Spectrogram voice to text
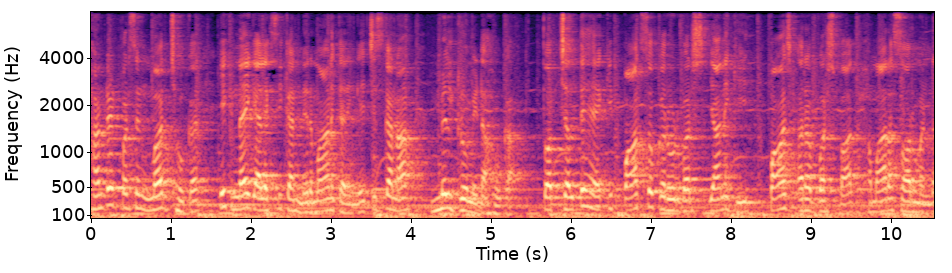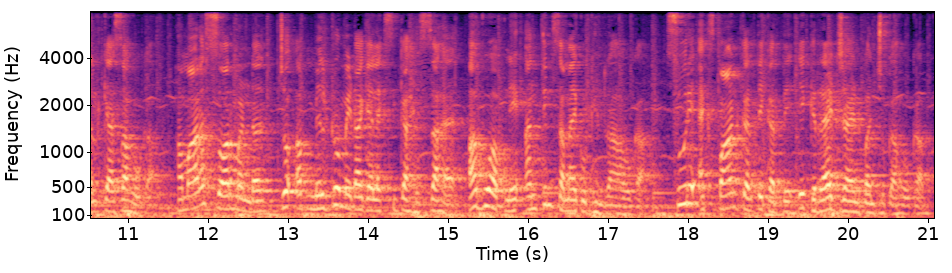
100 परसेंट मर्ज होकर एक नए गैलेक्सी का निर्माण करेंगे, जिसका नाम मिल्क्रोमेडा होगा। तो अब चलते हैं कि 500 करोड़ वर्ष, यानी कि 5 अरब वर्ष बाद हमारा सौर मंडल कैसा होगा। हमारा सौर मंडल जो अब मिल्क्रोमेडा गैलेक्सी का हिस्सा है, अब वो अपने अंतिम समय को घिन रहा होगा। सूर्य एक्सपांड करते करते एक रेड जायंट बन चुका होगा।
